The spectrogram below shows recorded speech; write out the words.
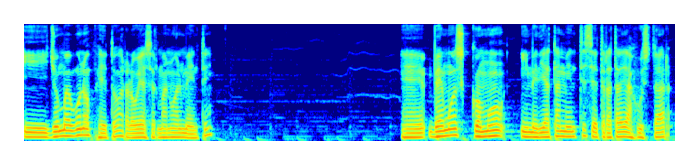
y yo muevo un objeto, ahora lo voy a hacer manualmente, eh, vemos cómo inmediatamente se trata de ajustar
